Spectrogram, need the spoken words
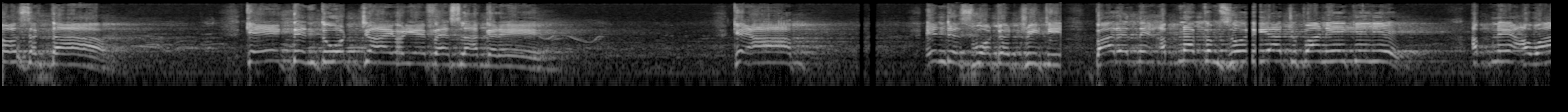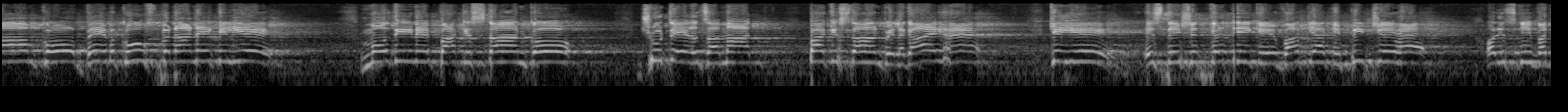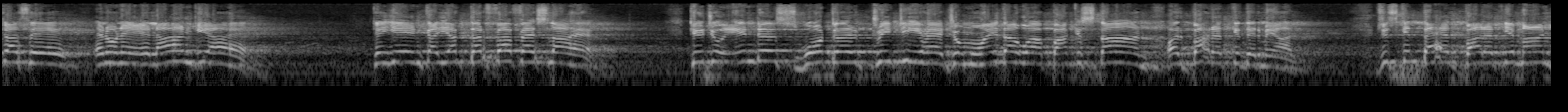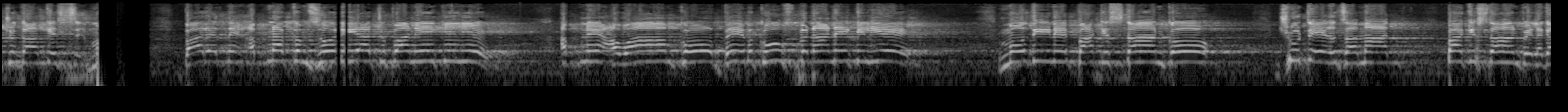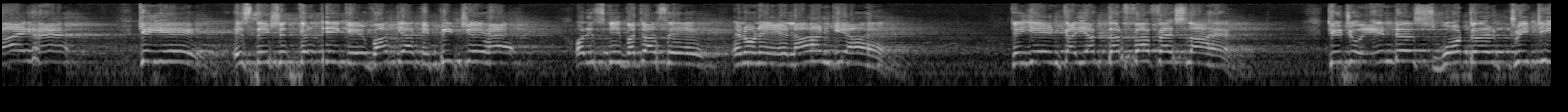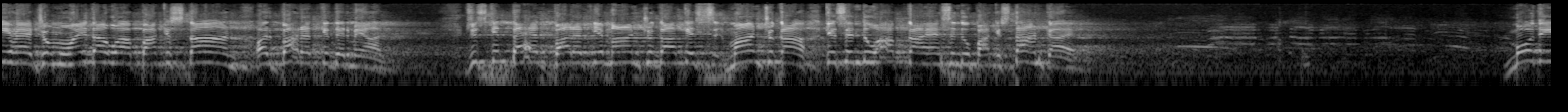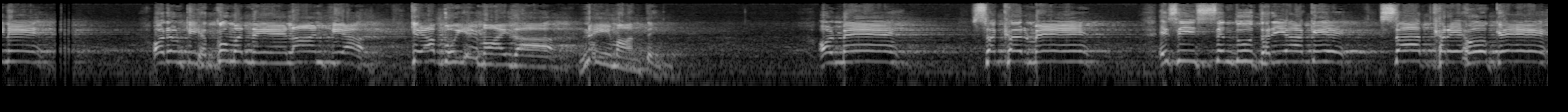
ہو سکتا کہ ایک دن تو اٹھ جائے اور یہ فیصلہ کرے کہ آپ انڈس واٹر ٹریٹی بھارت نے اپنا کمزوریاں چھپانے کے لیے، اپنے عوام کو بے وقوف بنانے کے لیے مودی نے پاکستان کو جھوٹے الزامات پاکستان پہ لگائے ہیں کہ یہ اس دہشت گردی کے واقعہ کے پیچھے ہے۔ اور اس کی وجہ سے انہوں نے اعلان کیا ہے کہ یہ ان کا یک طرفہ فیصلہ ہے کہ جو انڈس واٹر ٹریٹی ہے جو معاہدہ ہوا پاکستان اور بھارت کے درمیان، جس کے تحت بھارت یہ مان چکا کہ بھارت نے اپنا کمزوریاں چھپانے کے لیے، اپنے عوام کو بے وقوف بنانے کے لیے مودی نے پاکستان کو جھوٹے الزامات پاکستان پہ لگائے ہیں کہ یہ اس دہشت گردی کے واقعہ کے پیچھے ہے اور اس کی وجہ سے انہوں نے اعلان کیا ہے کہ یہ ان کا یک طرفہ فیصلہ ہے کہ جو انڈس واٹر ٹریٹی ہے جو معاہدہ ہوا پاکستان اور بھارت کے درمیان، جس کے تحت بھارت یہ مان چکا کہ مان چکا کہ سندھو آپ کا ہے، سندھو پاکستان کا ہے۔ مودی نے اور ان کی حکومت نے اعلان کیا کہ اب وہ یہ معاہدہ نہیں مانتے۔ اور میں سکھر میں اسی سندھو دریا کے ساتھ کھڑے ہو کے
